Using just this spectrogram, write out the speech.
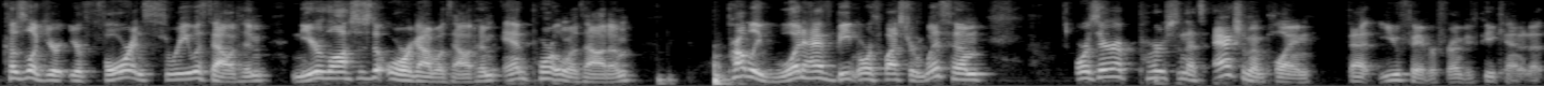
Because look, you're you're four and three without him, near losses to Oregon without him, and Portland without him. Probably would have beat Northwestern with him. Or is there a person that's actually been playing that you favor for MVP candidate?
